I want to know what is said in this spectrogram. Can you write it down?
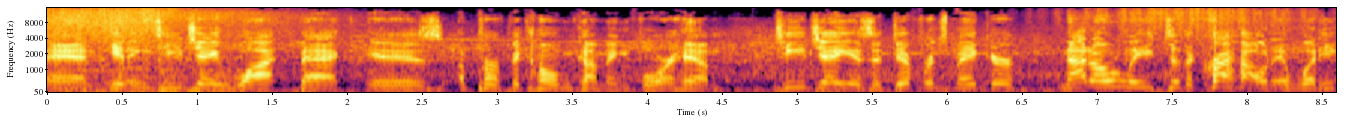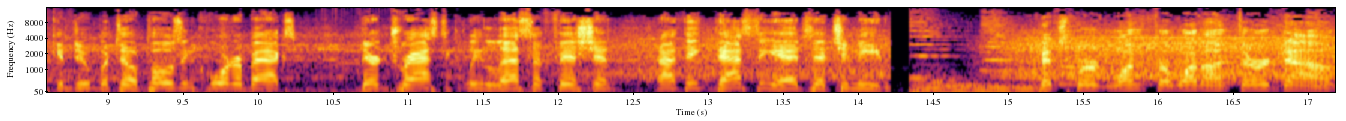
and getting TJ Watt back is a perfect homecoming for him. TJ is a difference maker, not only to the crowd and what he can do, but to opposing quarterbacks. They're drastically less efficient, and I think that's the edge that you need. Pittsburgh one for one on third down.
